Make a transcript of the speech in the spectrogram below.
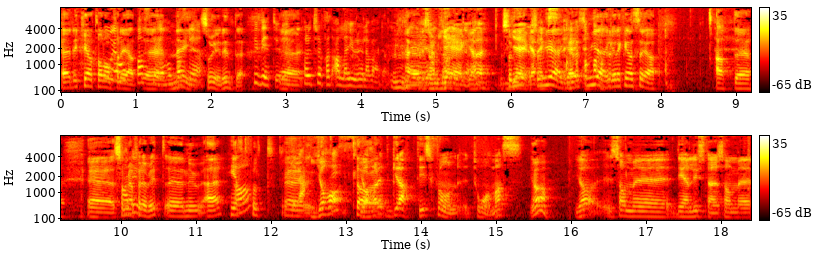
Eh, det kan jag tala om Oh, för dig att det, eh, nej, det. så är det inte. Hur vet du det? Eh, Har du träffat alla djur i hela världen? Nej, Som jägare. Som, jägare, som, jägare, som jägare kan jag säga att, eh, eh, som Ja, jag du- för övrigt eh, nu är helt Ja. fullt eh. Ja, klar. jag har ett grattis från Thomas. Ja, Ja, som, eh, det är en lyssnare som eh,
